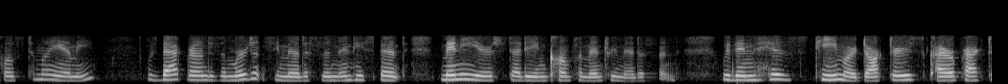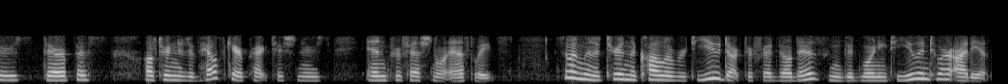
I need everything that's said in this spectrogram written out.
close to Miami. His background is emergency medicine, and he spent many years studying complementary medicine. Within his team are doctors, chiropractors, therapists, alternative healthcare practitioners, and professional athletes. So I'm going to turn the call over to you, Dr. Fred Valdes, and good morning to you and to our audience.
